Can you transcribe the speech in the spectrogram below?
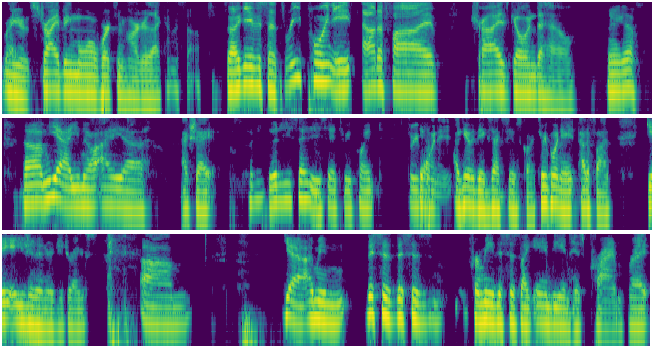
right. You know, striving more, working harder, that kind of stuff. So I gave this a three point eight out of five. Tris going to hell. There you go. Um, yeah, you know, I uh, actually, I, what, did, what did you say? Did you say three point? Three point eight. I gave it the exact same score, three point eight out of five. Gay Asian energy drinks. um, yeah, I mean, this is this is for me. This is like Andy in his prime, right?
